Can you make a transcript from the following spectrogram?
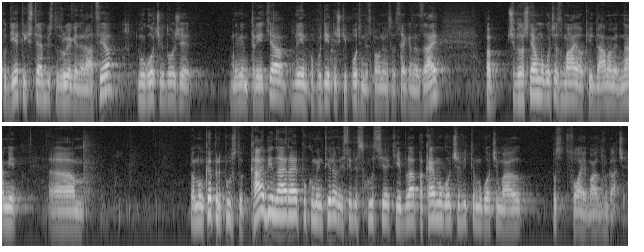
podjetjih, ste v bistvu druga generacija, mogoče kdo že, ne vem, tretja, ne vem, po podjetniški poti, ne spomnim se vsega nazaj. Pa če začnemo mogoče z Majo, ki je dama med nami, um, pa bom kar prepustil, kaj bi najraje pokomentirali iz te diskusije, ki je bila, pa kaj mogoče vidite, mogoče malo po svoje, malo drugače.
